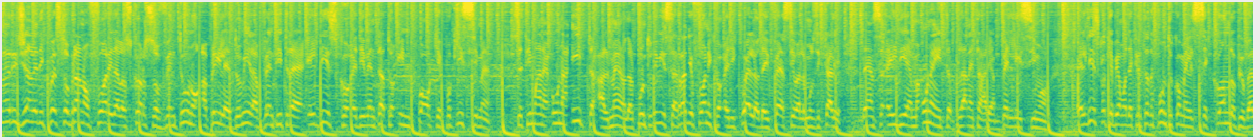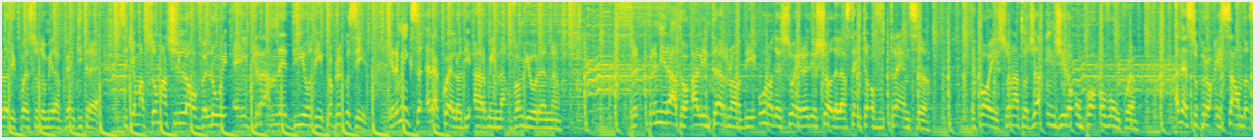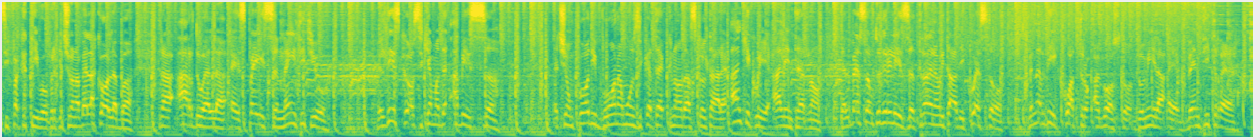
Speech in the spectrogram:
versione originale di questo brano fuori dallo scorso 21 aprile 2023, il disco è diventato in poche, pochissime settimane una hit, almeno dal punto di vista radiofonico e di quello dei festival musicali Dance ADM, una hit planetaria, bellissimo. È il disco che abbiamo decretato appunto come il secondo più bello di questo 2023. Si chiama So Much Love, lui è il grande dio di proprio così. Il remix era quello di Armin Van Buren pre- premierato all'interno di uno dei suoi radio show della State of Trance e poi suonato già in giro un po' ovunque. Adesso però il sound si fa cattivo perché c'è una bella collab tra Hardwell e Space 92. Il disco si chiama The Abyss e c'è un po' di buona musica techno da ascoltare anche qui all'interno del Best of the Release tra le novità di questo venerdì 4 agosto 2023.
